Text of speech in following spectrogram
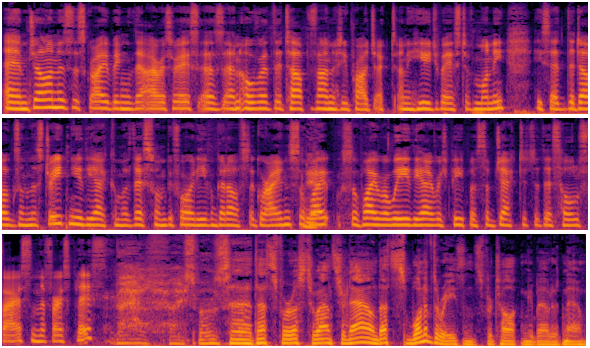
Um, John is describing the Áras race as an over-the-top vanity project and a huge waste of money. He said the dogs on the street knew the outcome of this one before it even got off the ground. So why, so why were we, the Irish people, subjected to this whole farce in the first place? Well, I suppose uh, that's for us to answer now. And that's one of the reasons for talking about it now.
